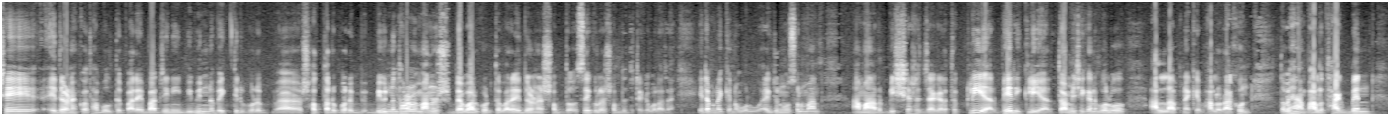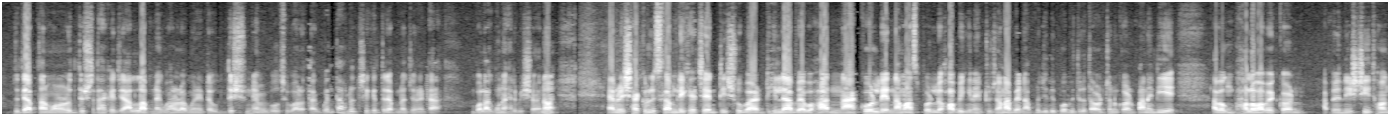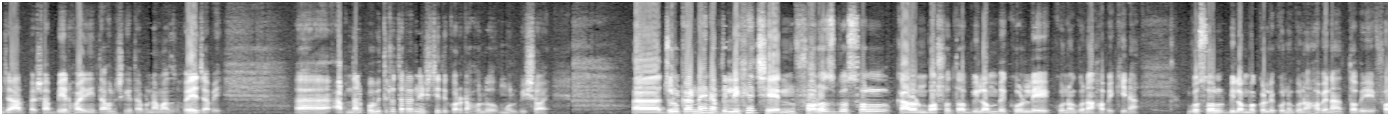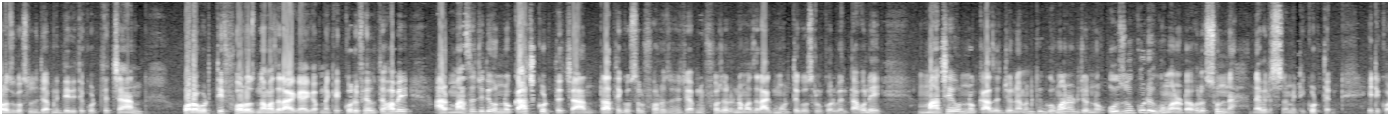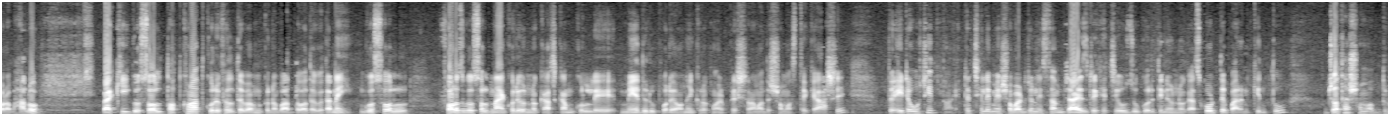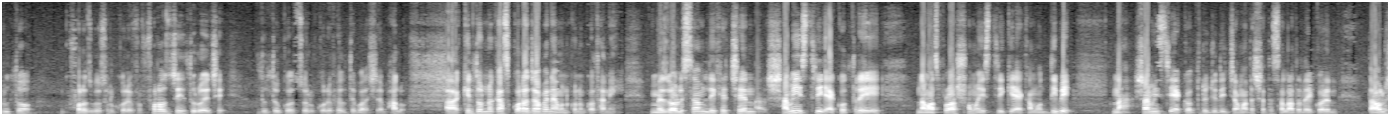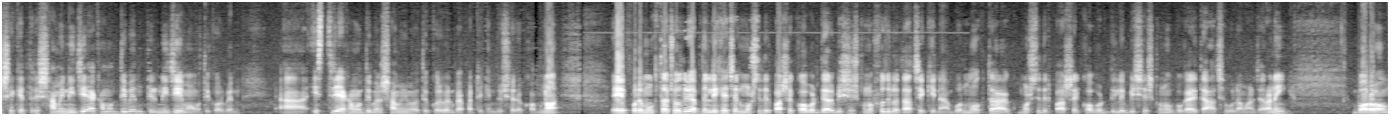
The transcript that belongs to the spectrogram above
সে এই ধরনের কথা বলতে পারে বা যিনি বিভিন্ন ব্যক্তির উপরে সত্তার উপরে বিভিন্ন ধরনের মানুষ ব্যবহার করতে পারে এই ধরনের শব্দ সেগুলো শব্দ যেটাকে বলা যায়। এটা আমরা কেন বলব? একজন মুসলমান, আমার বিশ্বাসের জায়গাটা তো ক্লিয়ার ভেরি ক্লিয়ার তো আমি সেখানে বলব, আল্লাহ আপনাকে ভালো রাখুন। তবে হ্যাঁ ভালো থাকবেন, যদি আপনার মনের উদ্দেশ্য থাকে যে আল্লাহ আপনাকে ভালো রাখবেন, এটা উদ্দেশ্য নিয়ে আমি বলছি ভালো থাকবেন, তাহলে সেক্ষেত্রে আপনার জন্য এটা বলা গুনাহের বিষয় নয়। এমনি শাকুল ইসলাম লিখেছেন টিস্যু বা ঢিলা ব্যবহার না করলে নামাজ পড়লে হবে কিনা একটু জানাবেন। আপনি যদি পবিত্রতা অর্জন করেন, পানি দিয়ে এবং ভালোভাবে করেন, আপনি নিশ্চিত হন যে আর পেশা বের হয়নি, তাহলে সেক্ষেত্রে আপনার নামাজ হয়ে যাবে। আপনার পবিত্রতাটা নিশ্চিত করাটা হলো মূল বিষয়। জুলকার নাইন, আপনি লিখেছেন, ফরজ গোসল কারণ বশত বিলম্বে করলে কোনো গুণা হবে কিনা? গোসল বিলম্ব করলে কোনো গুণা হবে না, তবে ফরজ গোসল যদি আপনি দেরিতে করতে চান, পরবর্তী ফরজ নামাজের আগে আগে আপনাকে করে ফেলতে হবে। আর মাঝে যদি অন্য কাজ করতে চান, রাতে গোসল ফরজ হয়েছে, আপনি ফজর নামাজের আগ মুহূর্তে গোসল করবেন। তাহলে মাঝে অন্য কাজের জন্য, এমনকি ঘুমানোর জন্য উজু করে ঘুমানোটা হলো সুন্না নাবিল ইসলাম এটি করতেন। এটি করা ভালো। বাকি গোসল তৎক্ষণাৎ করে ফেলতে হবে, এমন কোনো বাধ্যবাধকতা নেই। গোসল ফরজ গোসল না করে অন্য কাজ কাম করলে মেয়েদের উপরে অনেক রকমের প্রেশার আমাদের সমাজ থেকে আসে। তো এটা উচিত নয়। এটা ছেলে মেয়ে সবার জন্য ইসলাম জায়জ রেখেছে। উজু করে তিনি অন্য কাজ করতে পারেন। কিন্তু যথাসম্ভব দ্রুত ফরজ গোসল করে ফরজ যেহেতু রয়েছে, দ্রুত গোসল করে ফেলতে পারে সেটা ভালো। কিন্তু অন্য কাজ করা যাবে না এমন কোনো কথা নেই। মেজরুল ইসলাম লিখেছেন, স্বামী স্ত্রী একত্রে নামাজ পড়ার সময় স্ত্রীকে একামত দিবে? না, স্বামী স্ত্রী একত্রে যদি জামাতের সাথে সালাত আদায় করেন, তাহলে সেক্ষেত্রে স্বামী নিজে একামত দিবেন, তিনি নিজেই মামতি করবেন। স্ত্রী একামত দিবেন, স্বামী মামতি করবেন, ব্যাপারটা কিন্তু সেরকম নয়। এরপরে মুক্তা চৌধুরী, আপনি লিখেছেন মসজিদের পাশে কবর দেওয়ার বিশেষ কোনো ফজিলত আছে কি না বোন মুক্তা, মসজিদের পাশে কবর দিলে বিশেষ কোনো উপকারিতা আছে বলে আমার জানা নেই। বরং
